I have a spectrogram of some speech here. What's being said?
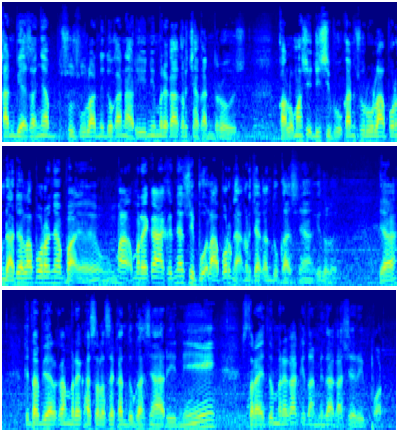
Kan biasanya susulan itu kan hari ini mereka kerjakan terus. Kalau masih disibukkan suruh lapor tidak ada laporannya pak. Ya mereka akhirnya sibuk lapor nggak kerjakan tugasnya gitu loh. Ya kita biarkan mereka selesaikan tugasnya hari ini. Setelah itu mereka kita minta kasih report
